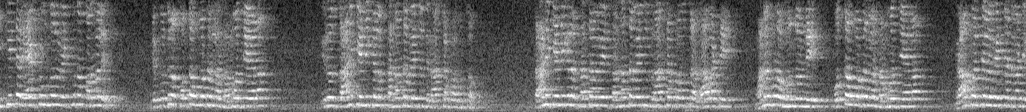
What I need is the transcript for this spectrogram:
ఇంకిద్దరు యాక్టివ్ ఉన్న పెట్టుకున్నా పర్వాలేదు. రేపు పొద్దున కొత్త ఓటర్లను నమోదు చేయాలా? ఈరోజు స్థానిక ఎన్నికలకు సన్నద్ధమవుతుంది రాష్ట్ర ప్రభుత్వం. స్థానిక ఎన్నికల సన్నద్ధమై సన్నద్ధమవుతుంది రాష్ట్ర ప్రభుత్వం కాబట్టి మనం కూడా ముందుండి కొత్త ఓటర్లను నమోదు చేయాలా? గ్రామ పంచాయతీలో పెట్టినటువంటి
